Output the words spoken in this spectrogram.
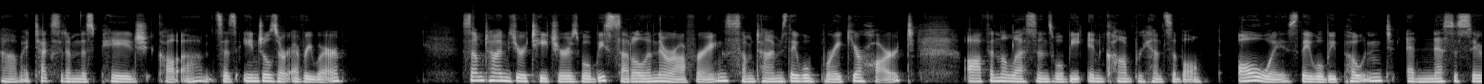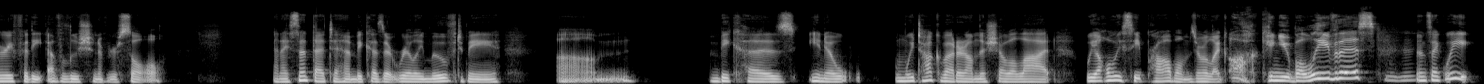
Um, i texted him this page called um, it says angels are everywhere. Sometimes your teachers will be subtle in their offerings. Sometimes they will break your heart. Often the lessons will be incomprehensible. Always they will be potent and necessary for the evolution of your soul and i sent that to him because it really moved me um, because you know when we talk about it on the show a lot we always see problems and we're like oh can you believe this Mhm. and it's like wait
